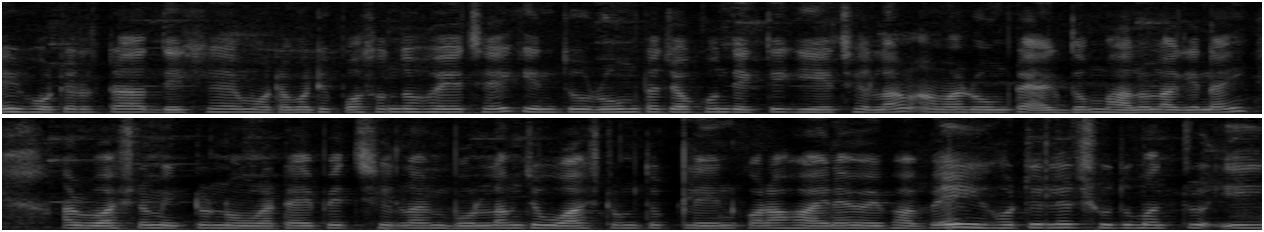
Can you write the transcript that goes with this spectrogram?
এই হোটেলটা দেখে মোটামুটি পছন্দ হয়েছে। কিন্তু রুমটা যখন দেখতে গিয়েছিলাম, আমার রুমটা একদম ভালো লাগে নাই। আর ওয়াশরুম একটু নোংরা টাইপের ছিল। আমি বললাম যে ওয়াশরুম তো ক্লিন করা হয় না ওইভাবে। এই হোটেলের শুধুমাত্র এই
